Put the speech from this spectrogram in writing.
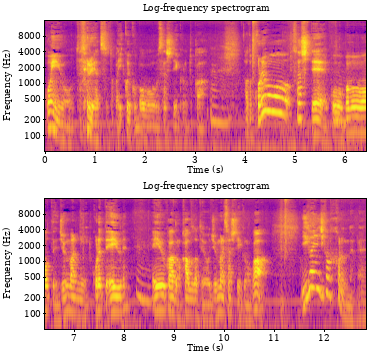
コインを立てるやつとか一個一個ボーボー刺していくのとかうん。あとこれを刺してこうボボボボって順番にこれって英雄ね。うん。英雄カードのカード立てを順番に刺していくのが意外に時間かかるんだよね。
